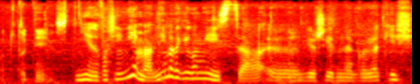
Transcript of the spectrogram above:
a tu tak nie jest. Nie, no właśnie nie ma, nie ma takiego miejsca, y, mhm. wiesz, jednego. Jakieś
